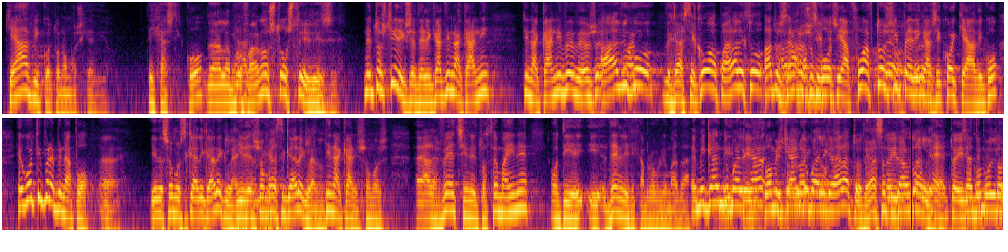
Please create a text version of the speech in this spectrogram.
και άδικο το νομοσχέδιο. Διχαστικό. Ναι, αλλά προφανώς το στηρίζει. Ναι, το στήριξε τελικά. Τι να κάνει. Τι να κάνει, βεβαίως. Άδικο, διχαστικό, απαράδεκτο. Πάντως θέλω να σου πω ότι αφού αυτός ναι, είπε διχαστικό και άδικο, εγώ τι πρέπει να πω. Ε. Είδες όμως τι κάνει η καρέκλα. Είδες όμω. την καρέκλα του. Τι να κάνεις όμως; Ε, αδερφέ, έτσι είναι. Το θέμα είναι ότι ε, δεν λύθηκαν προβλήματα. Ε, μην κάνει τον παλικαρά τότε. Άσε το κάνουν άλλοι. Ε, το ειδικό, το,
